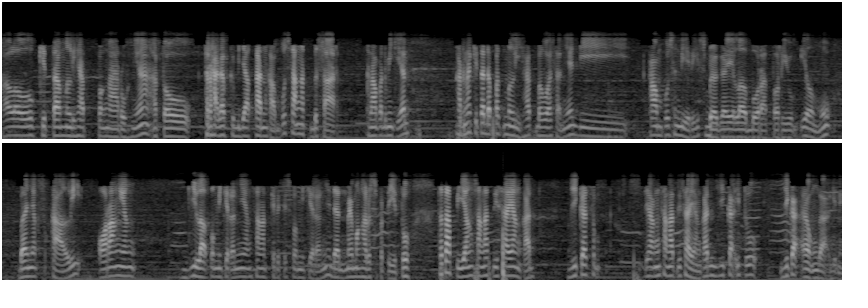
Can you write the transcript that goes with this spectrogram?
Kalau kita melihat pengaruhnya atau terhadap kebijakan kampus sangat besar. Kenapa demikian? Karena kita dapat melihat bahwasannya di kampus sendiri sebagai laboratorium ilmu banyak sekali orang yang gila pemikirannya yang sangat kritis pemikirannya dan memang harus seperti itu. Tetapi yang sangat disayangkan jika yang sangat disayangkan jika itu jika eh enggak gini.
